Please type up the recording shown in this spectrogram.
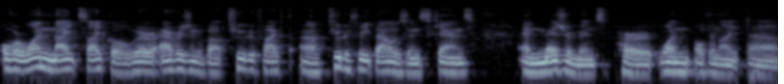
over one night cycle, we're averaging about two to five, uh, two to 3,000 scans and measurements per one overnight uh,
